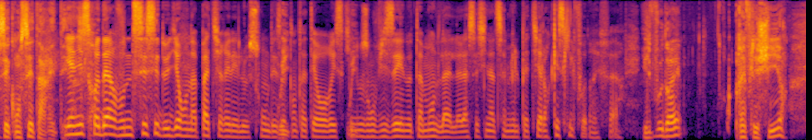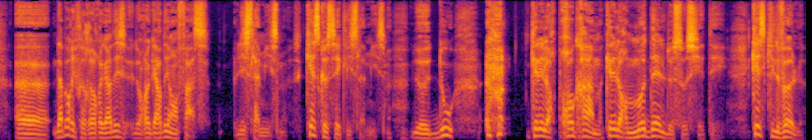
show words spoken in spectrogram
c'est qu'on s'est arrêté. Yanis Roder, vous ne cessez de dire on n'a pas tiré les leçons des attentats terroristes qui nous ont visés, notamment de l'assassinat de Samuel Paty. Alors qu'est-ce qu'il faudrait faire? Il faudrait réfléchir. Euh, D'abord, il faudrait regarder regarder en face l'islamisme. Qu'est-ce que c'est que l'islamisme? D'où quel est leur programme, quel est leur modèle de société, qu'est-ce qu'ils veulent?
